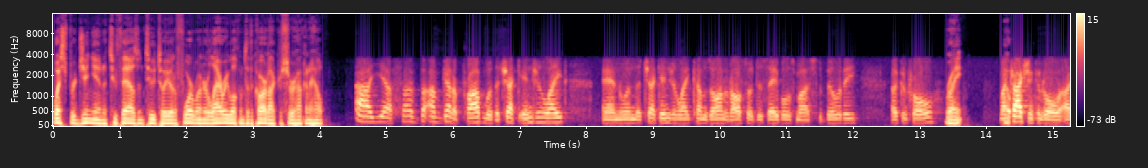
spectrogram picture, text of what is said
West Virginia, in a 2002 Toyota 4Runner. Larry, welcome to the Car Doctor, sir. How can I help? Uh, yes, I've I've got a problem with the check engine light, and when the check engine light comes on, it also disables my stability uh, control, Right. my Oh. traction control. I,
